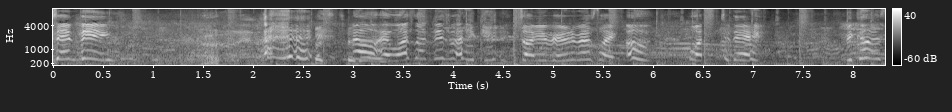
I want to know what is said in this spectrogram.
Same thing. no, I was on this one again. So your very was like, oh, what's today? Because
